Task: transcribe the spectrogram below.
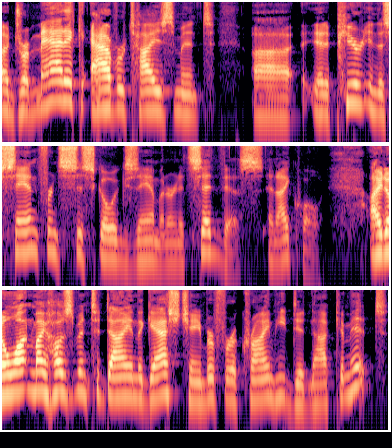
a dramatic advertisement uh, that appeared in the San Francisco Examiner, and it said this, and I quote I don't want my husband to die in the gas chamber for a crime he did not commit.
